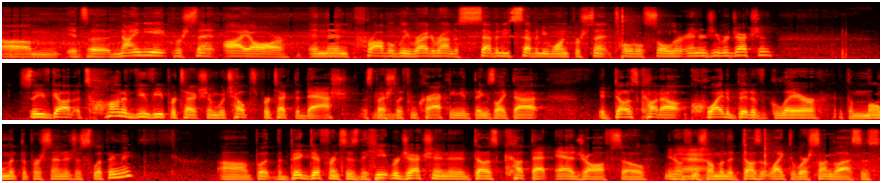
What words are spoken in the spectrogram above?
Um, it's a 98% IR, and then probably right around a 70, 71% total solar energy rejection. So you've got a ton of UV protection, which helps protect the dash, especially from cracking and things like that. It does cut out quite a bit of glare at the moment the percentage is slipping me. Uh, but the big difference is the heat rejection, and it does cut that edge off. So, you know, if you're someone that doesn't like to wear sunglasses,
